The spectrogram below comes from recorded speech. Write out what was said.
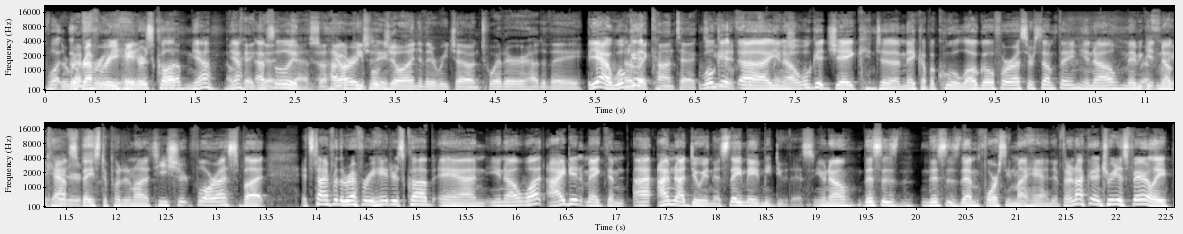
What the, referee, haters club? Yeah, yeah, Okay, absolutely. Yeah. So The how do people join? Do they reach out on Twitter? How do they? Yeah, we'll get contact. We'll you get uh, you know we'll get Jake to make up a cool logo for us or something. You know, maybe get no cap haters. space to put it on a T-shirt for us. But it's time for the referee haters club, and you know what? I didn't make them. I, I'm not doing this. They made me do this. You know, this is this is them forcing my hand. If they're not going to treat us fairly.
